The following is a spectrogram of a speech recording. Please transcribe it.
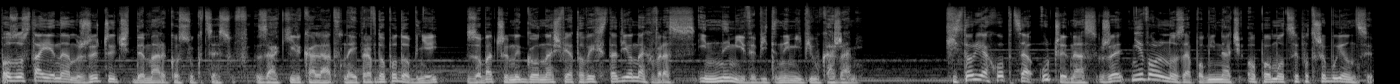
Pozostaje nam życzyć Demarco sukcesów. Za kilka lat najprawdopodobniej zobaczymy go na światowych stadionach wraz z innymi wybitnymi piłkarzami. Historia chłopca uczy nas, że nie wolno zapominać o pomocy potrzebującym.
